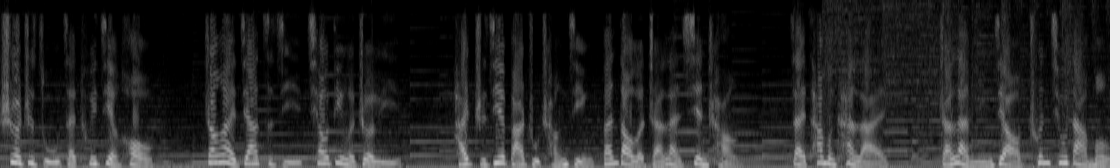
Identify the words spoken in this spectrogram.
摄制组在推荐后，张艾嘉自己敲定了这里，还直接把主场景搬到了展览现场。在他们看来，展览名叫《春秋大梦》，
